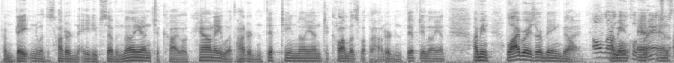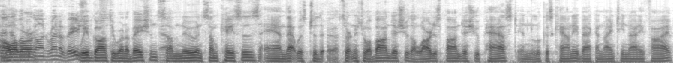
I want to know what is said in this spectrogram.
from Dayton with its 187 million, to Cuyahoga County with 115 million, to Columbus with 150 million. I mean, libraries are being built. Right. All our I mean, local and- branches and that all have of our- undergone renovations. We've gone through renovations, some new in some cases, and that was to the, uh, certainly to a bond issue, the largest bond issue passed in Lucas County back in 1995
